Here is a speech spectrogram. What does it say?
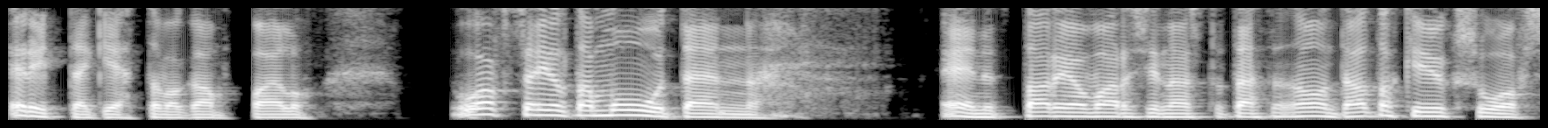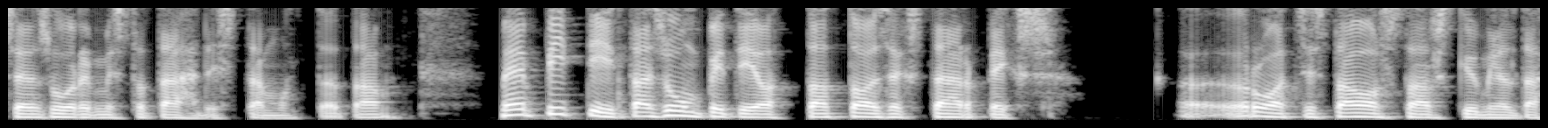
Erittäin kiehtova kamppailu. UFC-ilta muuten ei nyt tarjoa varsinaista tähtä. No on täällä toki yksi UFCn suurimmista tähdistä, mutta tota, meidän piti, tai sun piti ottaa toiseksi tärpiksi Ruotsista All Stars kymiltä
